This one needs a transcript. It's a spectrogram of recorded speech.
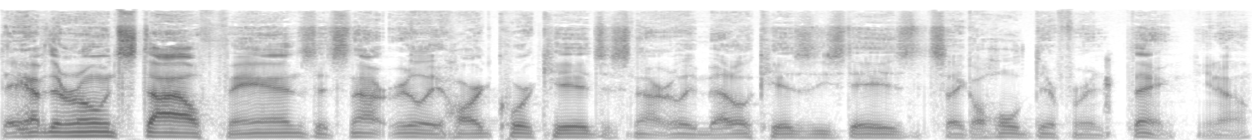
they have their own style fans. It's not really hardcore kids. It's not really metal kids these days. It's like a whole different thing, you know.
